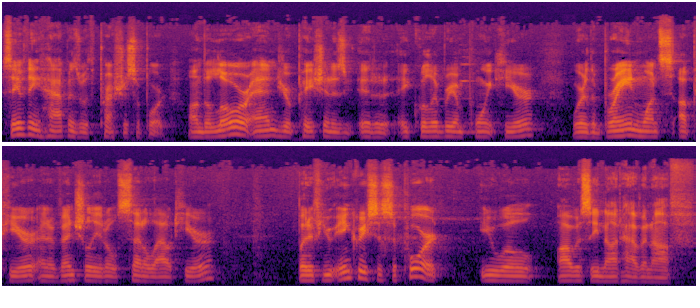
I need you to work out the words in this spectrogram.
Same thing happens with pressure support. On the lower end, your patient is at an equilibrium point here, where the brain wants up here, and eventually it'll settle out here. But if you increase the support, you will obviously not have enough.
